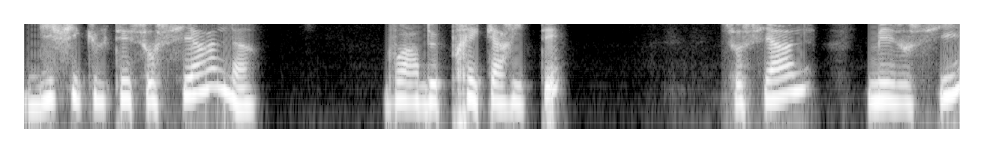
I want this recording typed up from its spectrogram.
difficulté sociale, voire de précarité sociale, mais aussi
